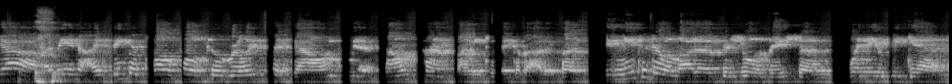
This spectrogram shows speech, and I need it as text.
yeah, I mean, I think it's helpful to really sit down. I mean, it sounds kind of funny to think about it, but you need to do a lot of visualization when you begin.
